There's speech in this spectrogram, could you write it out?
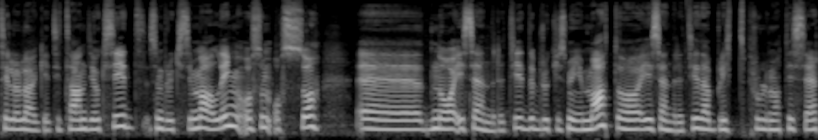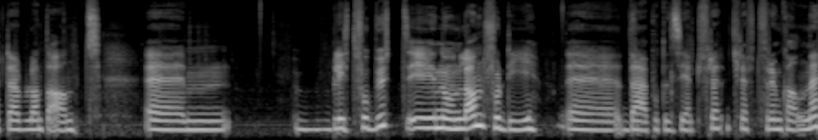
til å lage titandioksid, som brukes i maling, og som også eh, nå i senere tid Det brukes mye mat, og i senere tid har blitt problematisert. Det er blant annet eh, blitt forbudt i noen land fordi det er potensielt kreftfremkallende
